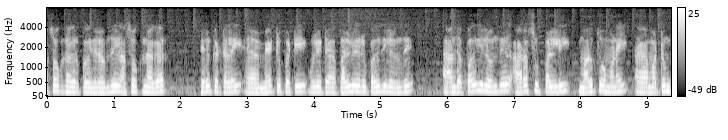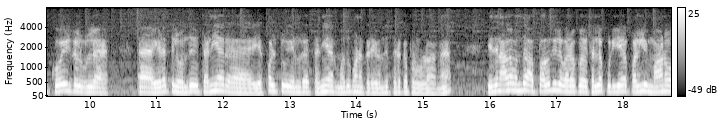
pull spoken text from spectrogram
அசோக் நகர் பகுதியில் வந்து அசோக் நகர் தெருக்கட்டளை மேட்டுப்பட்டி உள்ளிட்ட பல்வேறு பகுதியிலிருந்து அந்த பகுதியில் வந்து அரசு பள்ளி மருத்துவமனை மற்றும் கோயில்கள் உள்ள இடத்தில் வந்து தனியார் எஃப்எல் டூ என்ற தனியார் மதுபான கடை வந்து திறக்கப்பட உள்ளாங்க. இதனால வந்து அப்பகுதியில் வர செல்லக்கூடிய பள்ளி மாணவ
